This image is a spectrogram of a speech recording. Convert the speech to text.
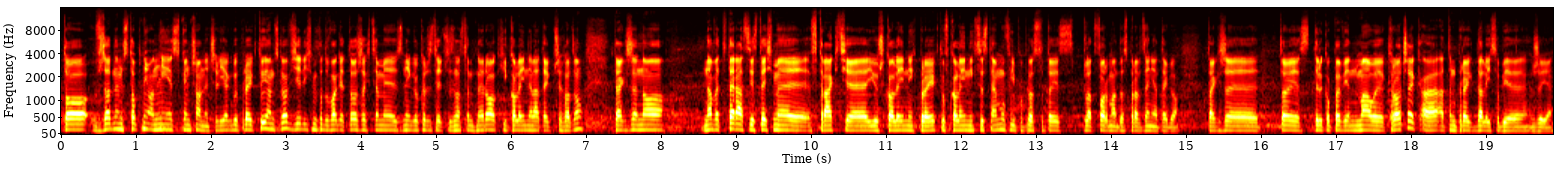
to w żadnym stopniu on nie jest skończony. Czyli jakby projektując go, wzięliśmy pod uwagę to, że chcemy z niego korzystać przez następny rok i kolejne lata, jak przychodzą. Także no, nawet teraz jesteśmy w trakcie już kolejnych projektów, kolejnych systemów i po prostu to jest platforma do sprawdzenia tego. Także to jest tylko pewien mały kroczek, a, a ten projekt dalej sobie żyje.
